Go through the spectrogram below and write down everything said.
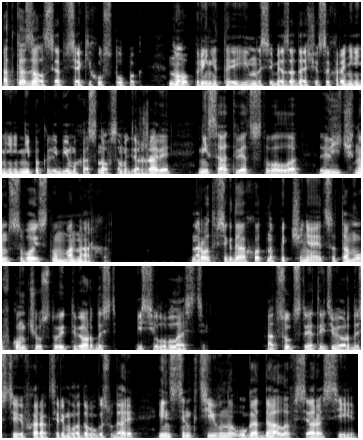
отказался от всяких уступок, но принятая им на себя задача сохранения непоколебимых основ самодержавия не соответствовала личным свойствам монарха. Народ всегда охотно подчиняется тому, в ком чувствует твердость и силу власти. Отсутствие этой твердости в характере молодого государя инстинктивно угадала вся Россия.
